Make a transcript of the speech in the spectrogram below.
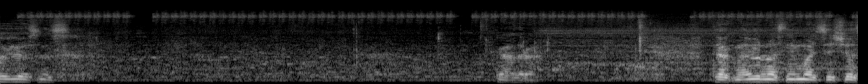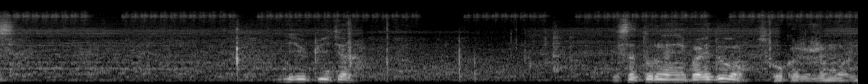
Из кадра. Так, наверное, снимать сейчас Юпитер. И Сатурн я не пойду, сколько же же можно.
